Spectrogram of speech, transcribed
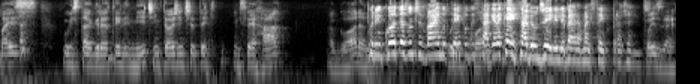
Mas o Instagram tem limite, então a gente tem que encerrar agora, né? Por enquanto a gente vai no Por tempo do enquanto. Instagram. Quem sabe um dia ele libera mais tempo pra gente. Pois é.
